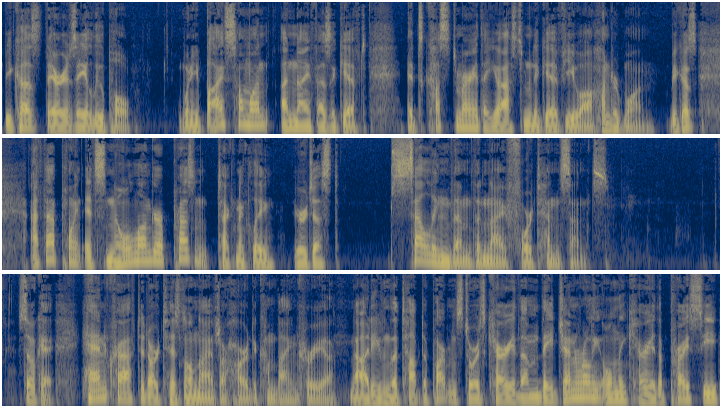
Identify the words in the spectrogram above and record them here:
because there is a loophole. When you buy someone a knife as a gift, it's customary that you ask them to give you a hundred won because at that point it's no longer a present technically. You're just selling them the knife for 10 cents. So, okay, handcrafted artisanal knives are hard to come by in Korea. Not even the top department stores carry them. They generally only carry the pricey,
